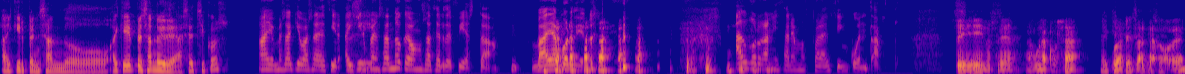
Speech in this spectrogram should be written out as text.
Hay que ir pensando. Hay que ir pensando ideas, ¿eh, chicos? Ah, yo pensaba que ibas a decir, hay pues que ir pensando qué vamos a hacer de fiesta. Vaya por Dios. Algo organizaremos para el 50. Sí, no sé, alguna cosa. Hay que plata, ¿no? ¿Eh?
